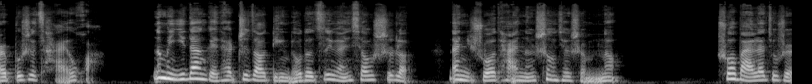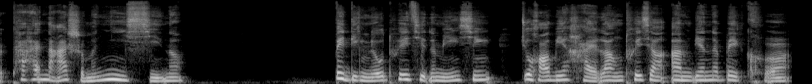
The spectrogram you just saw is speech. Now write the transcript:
而不是才华。那么一旦给他制造顶流的资源消失了，那你说他还能剩下什么呢？说白了就是他还拿什么逆袭呢？被顶流推起的明星，就好比海浪推向岸边的贝壳，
